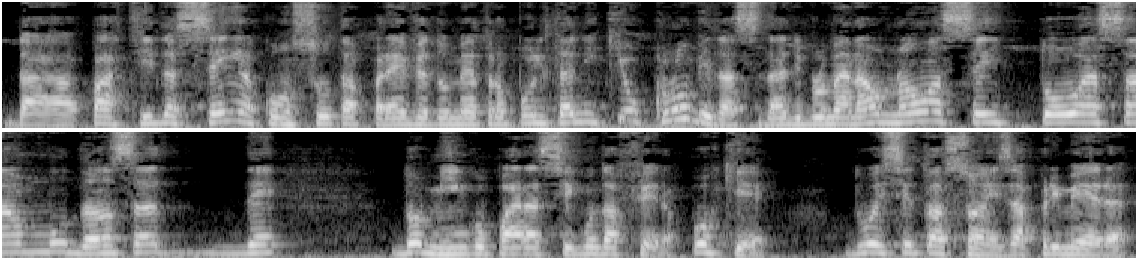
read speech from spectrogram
da partida sem a consulta prévia do Metropolitano e que o clube da cidade de Blumenau não aceitou essa mudança de domingo para segunda-feira. Por quê? Duas situações. A primeira,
